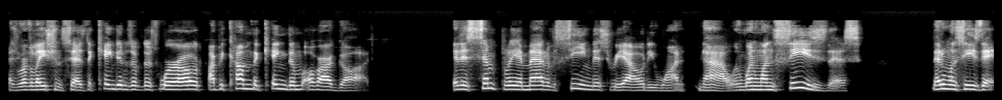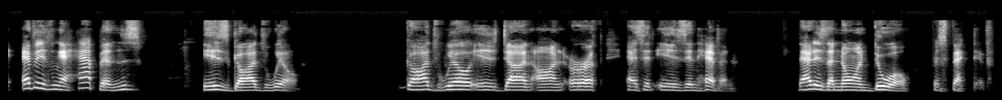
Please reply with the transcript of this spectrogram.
As Revelation says, the kingdoms of this world are become the kingdom of our God. It is simply a matter of seeing this reality one now. And when one sees this, then one sees that everything that happens is God's will. God's will is done on earth as it is in heaven. That is the non dual perspective.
